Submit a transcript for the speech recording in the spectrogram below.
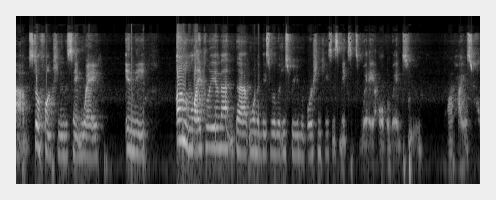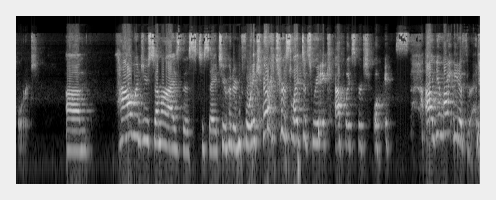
um, still function in the same way in the unlikely event that one of these religious freedom abortion cases makes its way all the way to our highest court. Um, how would you summarize this to say 240 characters like to tweet at Catholics for choice? Uh, you might need a thread.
